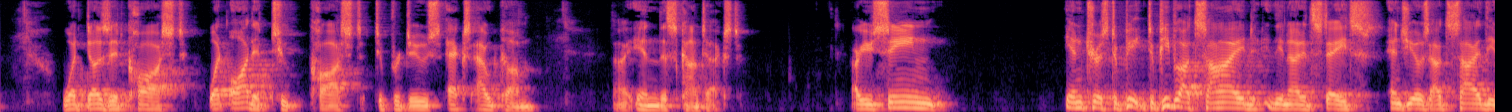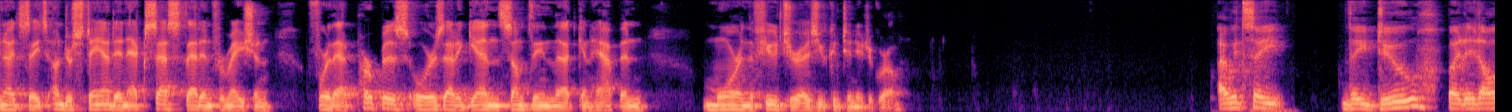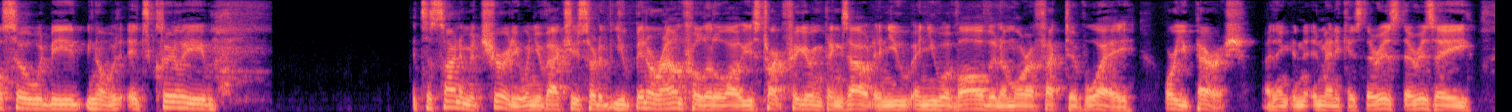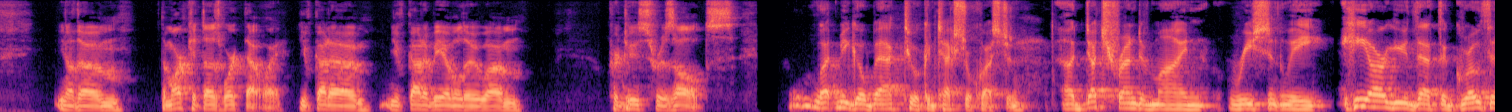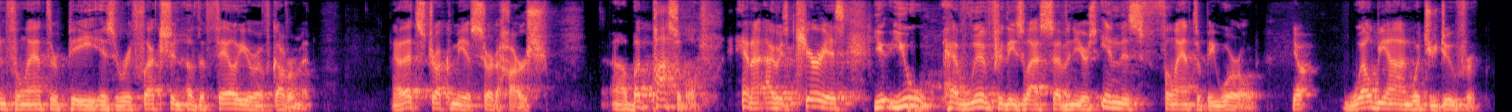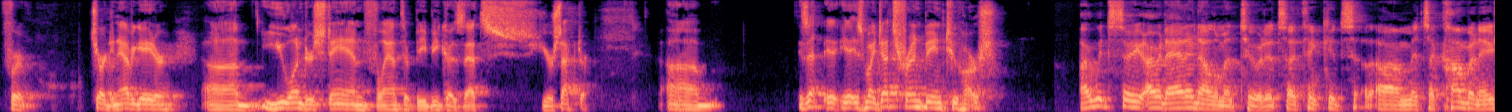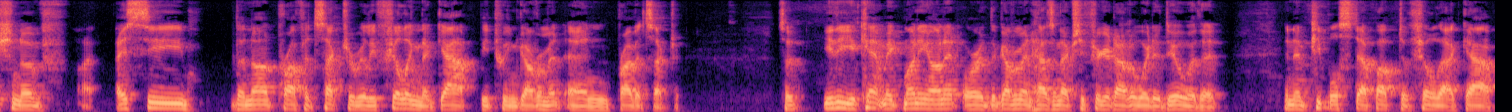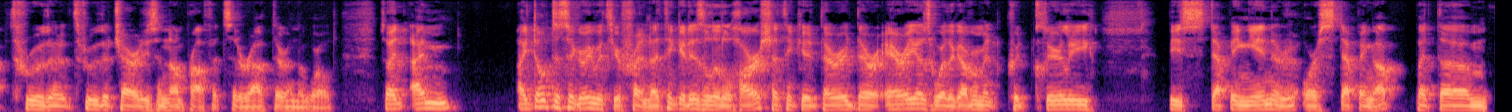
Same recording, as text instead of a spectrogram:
What does it cost? What ought it to cost to produce X outcome? uh, in this context? Are you seeing interest? Do, pe- do people outside the United States, NGOs outside the United States, understand and access that information for that purpose? Or is that, again, something that can happen more in the future as you continue to grow? I would say they do, but it also would be, you know, it's clearly it's a sign of maturity when you've actually sort of you've been around for a little while you start figuring things out and you and you evolve in a more effective way or you perish i think in, in many cases. There is there is a you know the um, the market does work that way. You've got to you've got to be able to um, produce results. Let me go back to a contextual question. A Dutch friend of mine recently, he argued that the growth in philanthropy is a reflection of the failure of government. Now, that struck me as sort of harsh, uh, but possible. And I, I, was curious. You, you have lived for these last seven years in this philanthropy world. Yep. Well beyond what you do for, for Charity Navigator. Um, you understand philanthropy because that's your sector. Um, is that is my Dutch friend being too harsh? I would say I would add an element to it. It's I think it's um, it's a combination of I, I see the nonprofit sector really filling the gap between government and private sector. So either you can't make money on it or the government hasn't actually figured out a way to deal with it. and then people step up to fill that gap through the through the charities and nonprofits that are out there in the world. So I, I'm I don't disagree with your friend. I think it is a little harsh. I think it, there there are areas where the government could clearly be stepping in or, or stepping up. But um,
